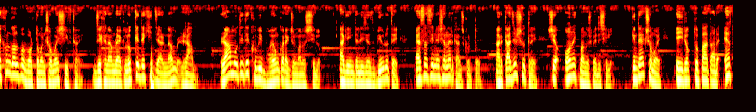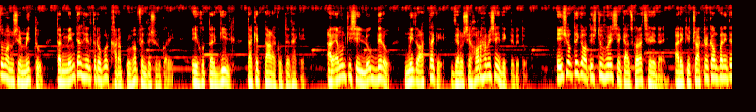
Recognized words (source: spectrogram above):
এখন গল্প বর্তমান সময়ে শিফট হয়, যেখানে আমরা এক লোককে দেখি যার নাম রাম। রাম অতীতে খুবই ভয়ঙ্কর একজন মানুষ ছিল। আগে ইন্টেলিজেন্স ব্যুরোতে অ্যাসাসিনেশনের কাজ করত, আর কাজের সূত্রে সে অনেক মানুষ মেরেছিল। কিন্তু এক সময় এই রক্তপাত আর এত মানুষের মৃত্যু তার মেন্টাল হেলথের ওপর খারাপ প্রভাব ফেলতে শুরু করে। এই হত্যার গিল্ট তাকে তাড়া করতে থাকে, আর এমনকি সেই লোকদেরও মৃত আত্মাকে যেন সে হরহামেশাই দেখতে পেত। এইসব থেকে অতিষ্ঠ হয়ে সে কাজ করা ছেড়ে দেয় আর একটি ট্রাক্টর কোম্পানিতে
